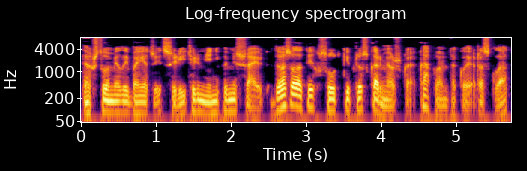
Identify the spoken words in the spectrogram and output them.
Так что умелый боец и целитель мне не помешают. Два золотых в сутки плюс кормежка. Как вам такой расклад?»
